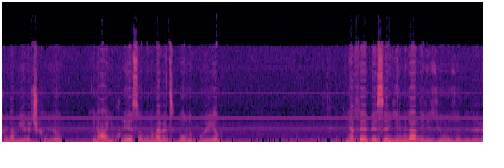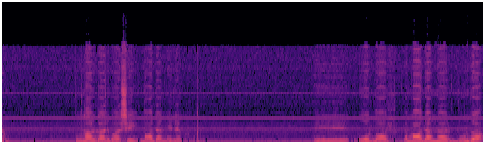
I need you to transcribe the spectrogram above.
Şuradan bir yere çıkılıyor. Yine aynı kuleye sanırım. Evet bulduk burayı. Yine FPS 20'lerde geziyor. Özür dilerim. Bunlar galiba şey madenleri. Ee, orlar, ya madenler burada.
